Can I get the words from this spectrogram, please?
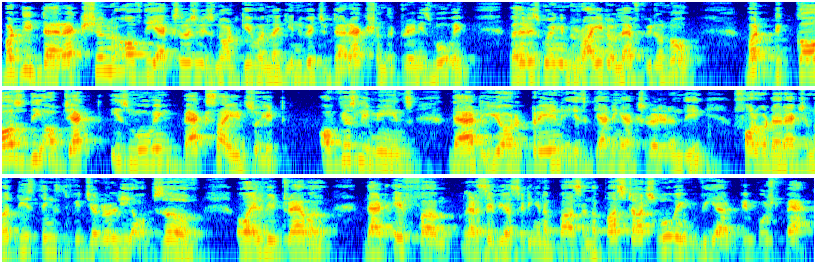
but the direction of the acceleration is not given, like in which direction the train is moving. Whether it is going in right or left, we don't know. But because the object is moving backside, so it obviously means that your train is getting accelerated in the forward direction. Now, these things we generally observe while we travel. That if, um, let us say, we are sitting in a bus and the bus starts moving, we are we pushed back.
